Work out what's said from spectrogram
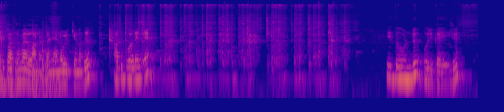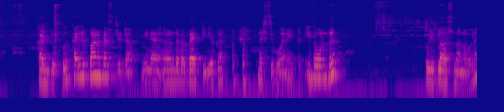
ഒരു പാത്രം വെള്ളമാണ് കേട്ടോ ഞാൻ ഒഴിക്കണത്. അതുപോലെ തന്നെ ഇതുകൊണ്ട് ഒരു കയ്യിൽ കല്ലുപ്പ്. കല്ലുപ്പാണ് ബെസ്റ്റ് കേട്ടോ പിന്നെ എന്താ പറയുക ബാക്ടീരിയ ഒക്കെ നശിച്ചു പോകാനായിട്ട്. ഇതുകൊണ്ട് ഒരു ഗ്ലാസ് എന്ന് പറഞ്ഞ പോലെ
